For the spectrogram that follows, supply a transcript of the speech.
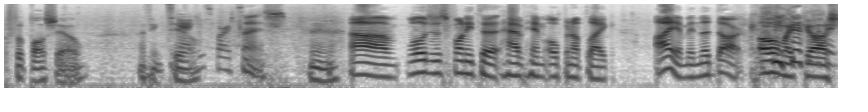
a football show, I think too. Yeah, he's sports. Nice. Yeah. Um, well, it's just funny to have him open up like, "I am in the dark." Oh my gosh,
